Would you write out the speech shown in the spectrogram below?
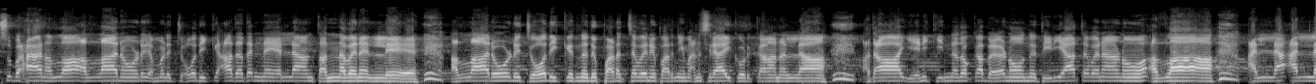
സുബാൻ അല്ലാ അള്ളഹാനോട് നമ്മൾ ചോദിക്കാതെ തന്നെ എല്ലാം തന്നവനല്ലേ. അള്ളഹാനോട് ചോദിക്കുന്നത് പടച്ചവന് പറഞ്ഞ് മനസ്സിലാക്കി കൊടുക്കാനല്ല. അതാ എനിക്ക് ഇന്നതൊക്കെ വേണോന്ന് തിരിയാത്തവനാണോ? അല്ലാ അല്ല അല്ല.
